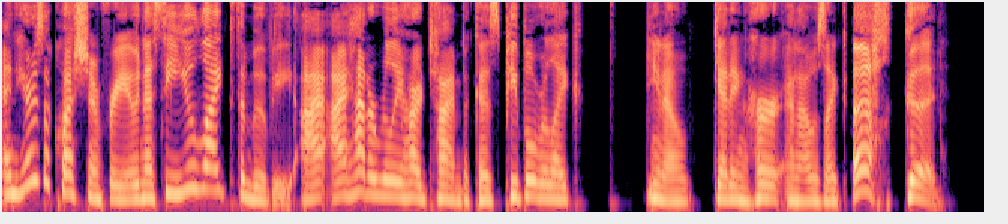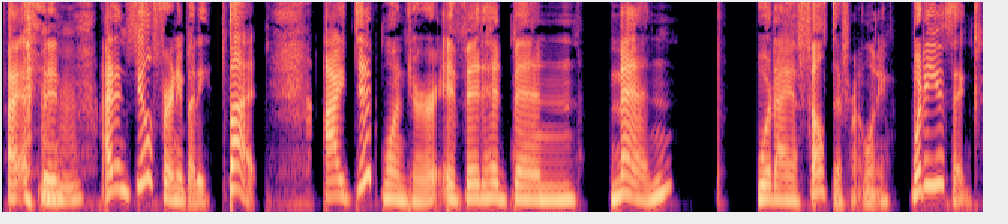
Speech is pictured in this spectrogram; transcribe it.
and here's a question for you. Now, see, you liked the movie. I, I had a really hard time because people were like, you know, getting hurt, and I was like, ugh, good. I, I didn't. Mm-hmm. I didn't feel for anybody, but I did wonder if it had been men, would I have felt differently? What do you think?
